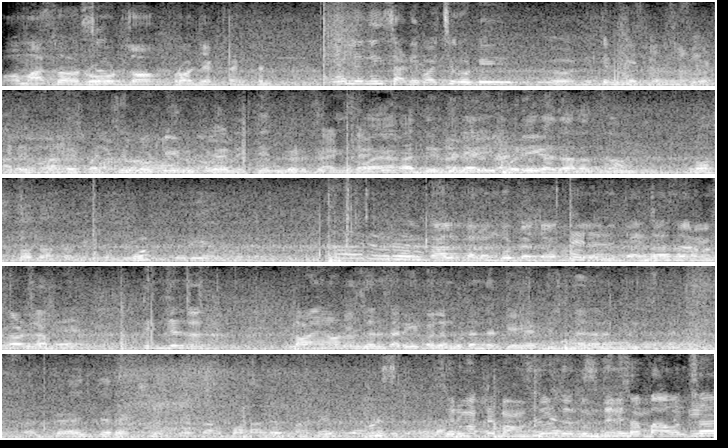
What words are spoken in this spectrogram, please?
बोमाचो रोड जो प्रोजेक्ट सँक्शन वो लेनीक साडेपाचशे कोटी अ, नितीन गडकरी. आनी साडेपाचशे कोटी रुपया नितीन गडकरी. गोंया खातीर दिल्या ही बरी गजाल आसा रस्तो जाता. काल कलंगूट येतो तांचे सर्व सोडला. तेंचे लॉ अँड ऑर्डर जर सारखी कलंगूटान सारखी हे दिसना जाल्यार दिसना सगळ्यांचेर एक्शन घेता कोणाक सर ते बाउन्सर जर तुमच्यांनी सर, bouncer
